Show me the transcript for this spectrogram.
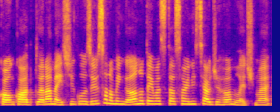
Concordo plenamente. Inclusive, se eu não me engano, tem uma citação inicial de Hamlet, não é?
